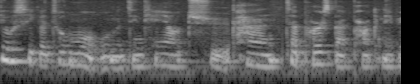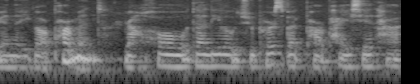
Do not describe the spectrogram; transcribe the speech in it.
又是一个周末，我们今天要去看在 Perspeck Park 那边的一个 apartment，然后带 Lilo 去 Perspeck Park 拍一些他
